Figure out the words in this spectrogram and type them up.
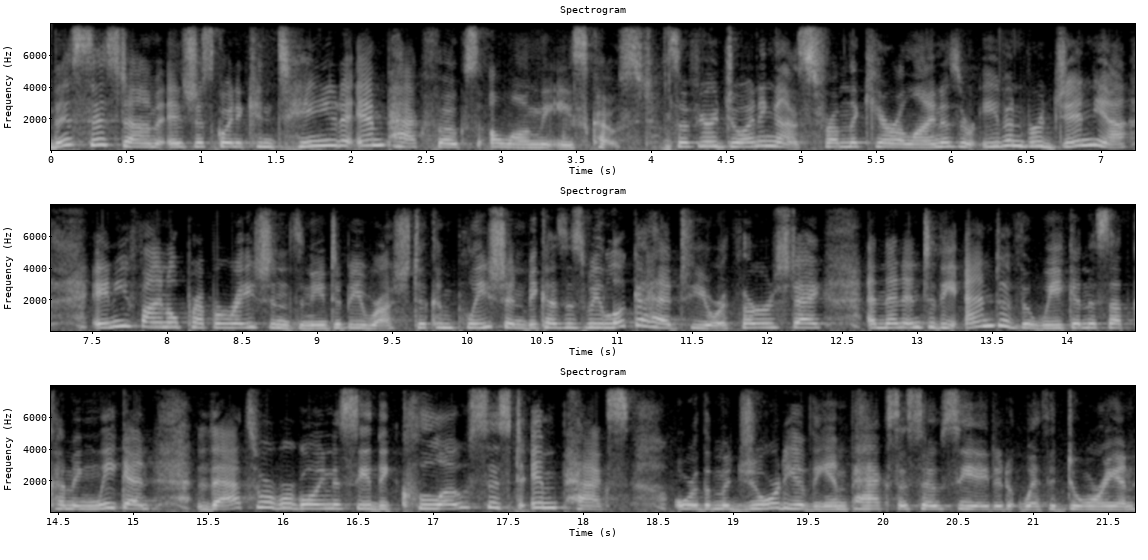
this system is just going to continue to impact folks along the East Coast. So if you're joining us from the Carolinas or even Virginia, any final preparations need to be rushed to completion because as we look ahead to your Thursday and then into the end of the week and this upcoming weekend, that's where we're going to see the closest impacts or the majority of the impacts associated with Dorian,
